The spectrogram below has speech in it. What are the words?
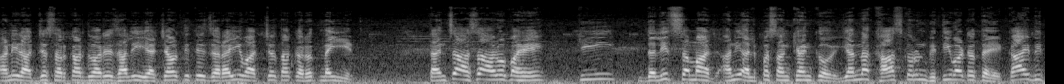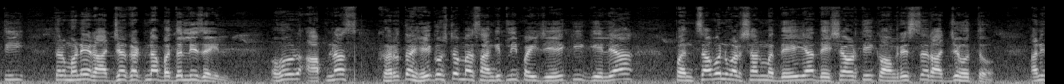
आणि राज्य सरकारद्वारे झाली याच्यावरती ते जराही वाच्यता करत नाही आहेत त्यांचा असा आरोप आहे की दलित समाज आणि अल्पसंख्याक यांना खास करून भीती वाटत आहे. काय भीती? तर म्हणे राज्यघटना बदलली जाईल. हो आपणास खरं तर हे गोष्ट सांगितली पाहिजे की गेल्या पंचावन्न वर्षांमध्ये या देशावरती काँग्रेसचं राज्य होतं. आणि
